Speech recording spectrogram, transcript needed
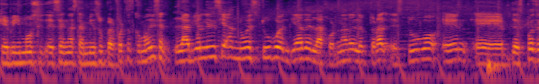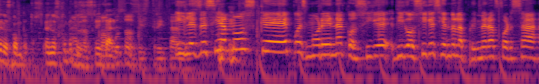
que vimos escenas también súper fuertes. Como dicen, la violencia no estuvo el día de la jornada electoral, estuvo en eh, después de los cómputos, en los cómputos En los distritales. cómputos distritales. Y les decíamos que pues Morena consigue, digo, sigue siendo la primera fuerza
